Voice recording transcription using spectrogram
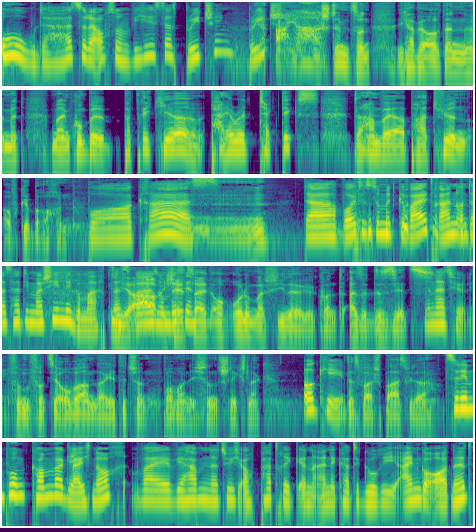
Oh, da hast du da auch so ein, wie hieß das, Breaching? Breach? Ah ja, stimmt. So ein, ich habe ja auch dann mit meinem Kumpel Patrick hier, Pirate Tactics, da haben wir ja ein paar Türen aufgebrochen. Boah, krass. Mhm. Da wolltest du mit Gewalt ran und das hat die Maschine gemacht. Das ja, war so aber ein ich bisschen hätte halt auch ohne Maschine gekonnt. Also das ist jetzt Natürlich. 45er Oberarm, da jetzt schon. Brauchen wir nicht so einen Schnickschnack. Okay. Das war Spaß wieder. Zu dem Punkt kommen wir gleich noch, weil wir haben natürlich auch Patrick in eine Kategorie eingeordnet.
